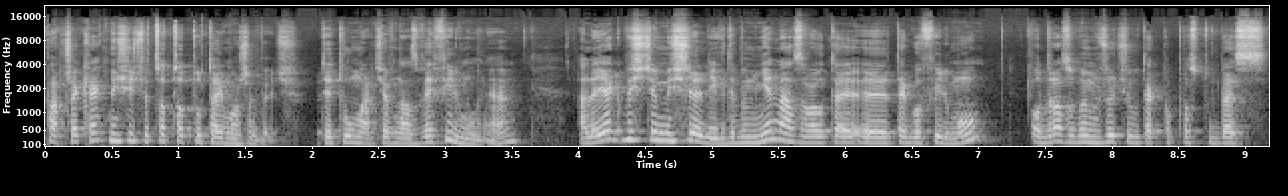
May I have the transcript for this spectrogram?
paczek. Jak myślicie, co to tutaj może być? Tytuł macie w nazwie filmu, nie? Ale jakbyście myśleli, gdybym nie nazwał te, e, tego filmu, od razu bym rzucił tak po prostu bez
